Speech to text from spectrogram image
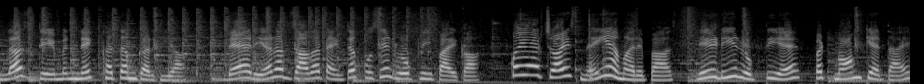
लस डेमन ने खत्म कर दिया। बैरियर अब ज़्यादा टाइम तक उसे रोक नहीं पाएगा। कोई और चॉइस नहीं है हमारे पास। लेडी रुकती है बट मॉन्ग कहता है,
